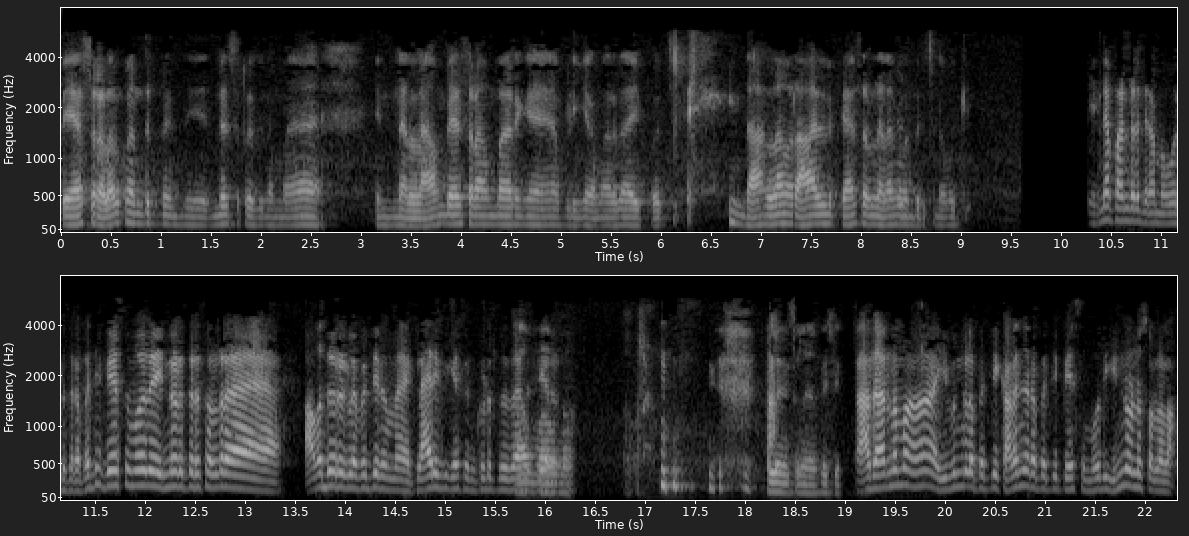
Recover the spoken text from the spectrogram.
பேசுற அளவுக்கு வந்துட்டு என்ன சொல்றது நம்ம என்னெல்லாம் பேசுறான் பாருங்க அப்படிங்கிற மாதிரிதான் ஆயிப்போச்சு. இந்த ஆள்லாம் ஒரு ஆள்னு பேசுற நிலைமை வந்துருச்சு நமக்கு. என்ன பண்றது? நம்ம ஒருத்தரை பத்தி பேசும்போது இன்னொருத்தர் சொல்ற அவதூறுகளை பத்தி நம்ம கிளாரிபிகேஷன் கொடுத்துதான் சேரணும் சாதாரணமா இவங்கள பத்தி கலைஞரை பத்தி பேசும்போது இன்னொன்னு சொல்லலாம்.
